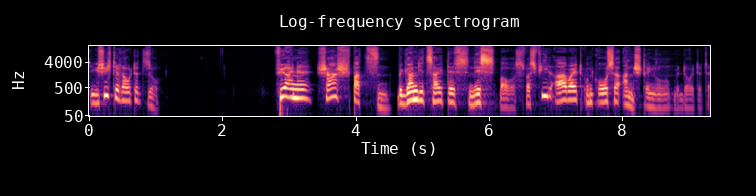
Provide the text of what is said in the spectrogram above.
Die Geschichte lautet so. Für eine Schar Spatzen begann die Zeit des Nestbaus, was viel Arbeit und große Anstrengungen bedeutete.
